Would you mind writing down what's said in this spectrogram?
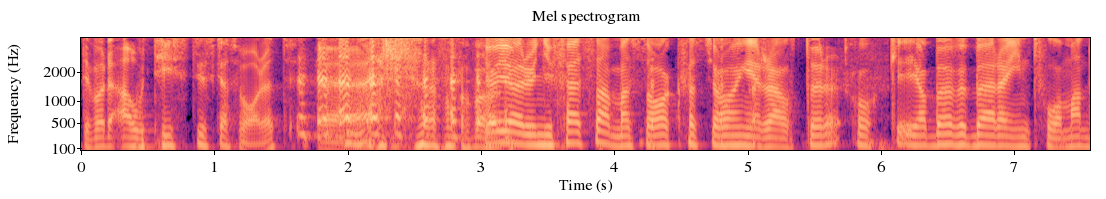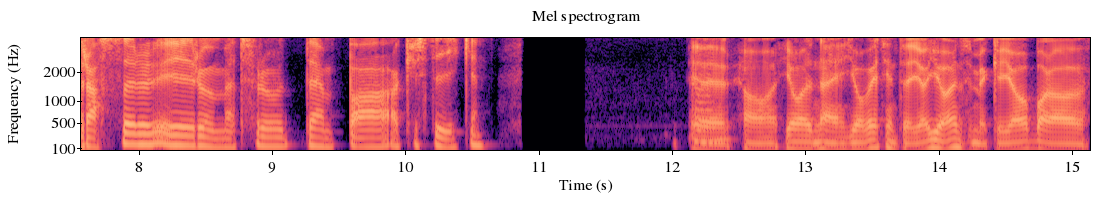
det var det autistiska svaret. Eh, Jag gör ungefär samma sak fast jag har ingen router och jag behöver bära in två madrasser i rummet för att dämpa akustiken. Eh, ja, jag, nej, jag vet inte. Jag gör inte så mycket. Jag bara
